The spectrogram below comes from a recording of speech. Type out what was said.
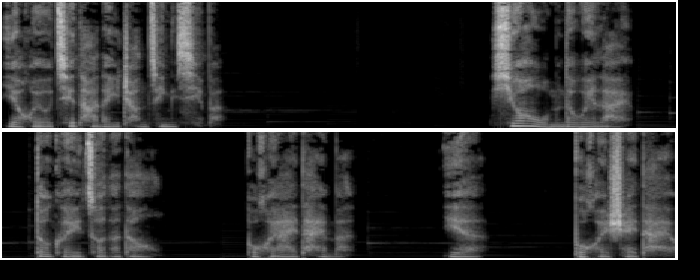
也会有其他的一场惊喜吧。希望我们的未来都可以做得到，不会爱太满。也不会睡太晚。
